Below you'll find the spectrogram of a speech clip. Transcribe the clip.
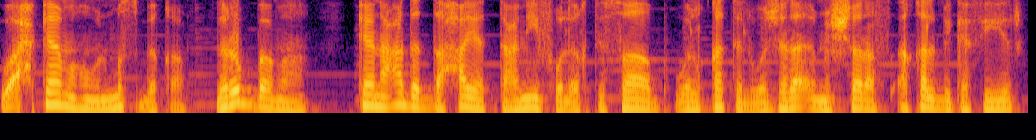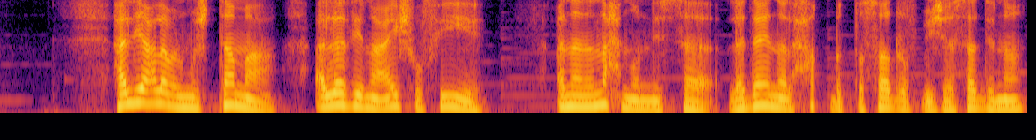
وأحكامهم المسبقة لربما كان عدد ضحايا التعنيف والاغتصاب والقتل وجرائم الشرف أقل بكثير؟ هل يعلم المجتمع الذي نعيش فيه أننا نحن النساء لدينا الحق بالتصرف بجسدنا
